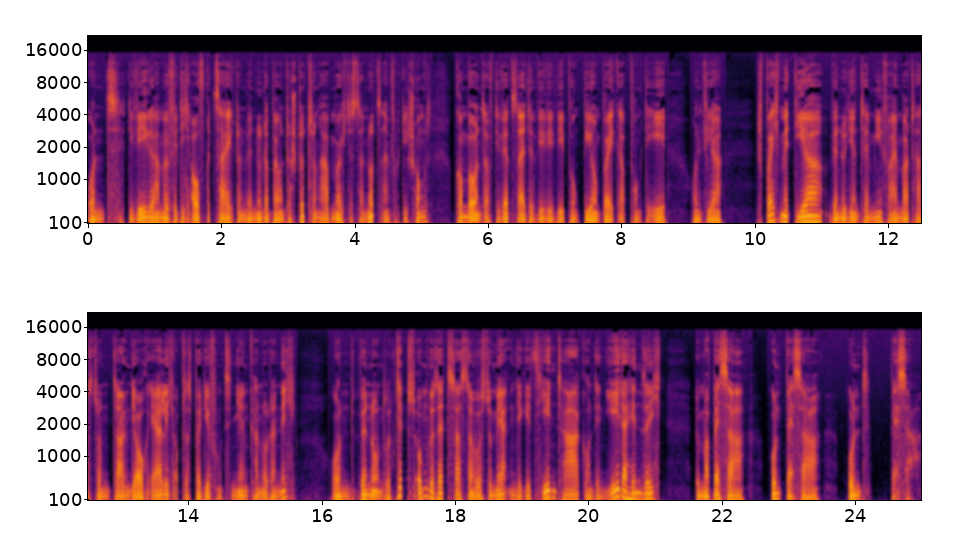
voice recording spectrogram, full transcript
Und die Wege haben wir für dich aufgezeigt. Und wenn du dabei Unterstützung haben möchtest, dann nutz einfach die Chance. Komm bei uns auf die Webseite www.beyondbreakup.de und wir sprechen mit dir, wenn du dir einen Termin vereinbart hast und sagen dir auch ehrlich, ob das bei dir funktionieren kann oder nicht. Und wenn du unsere Tipps umgesetzt hast, dann wirst du merken, dir geht's jeden Tag und in jeder Hinsicht immer besser und besser und besser.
